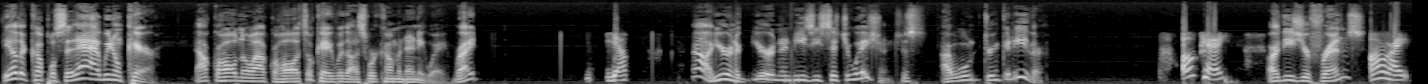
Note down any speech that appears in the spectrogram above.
The other couple said, "Ah, we don't care. Alcohol, no alcohol. It's okay with us. We're coming anyway, right?" Yep. Oh, you're in a you're in an easy situation. Just I won't drink it either. Okay. Are these your friends? All right.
